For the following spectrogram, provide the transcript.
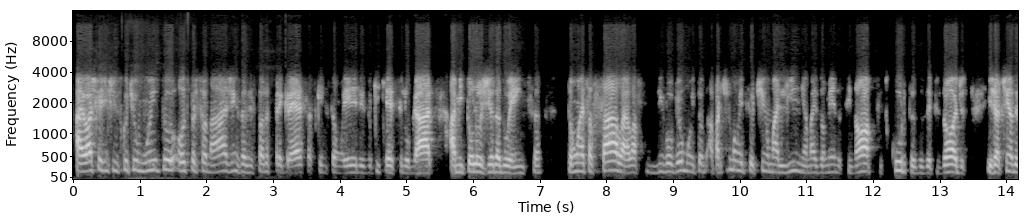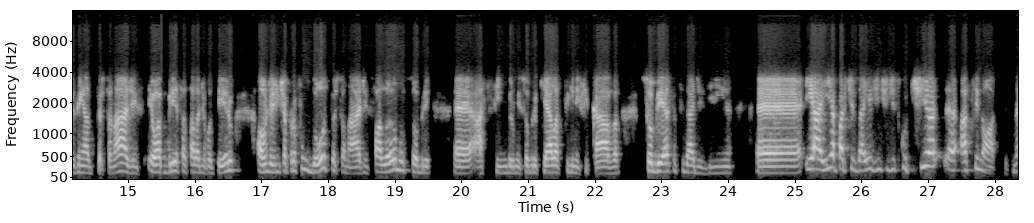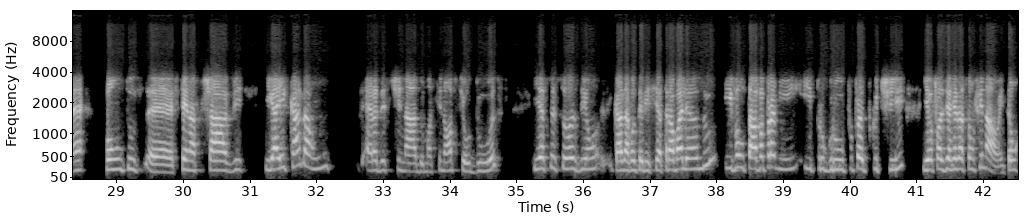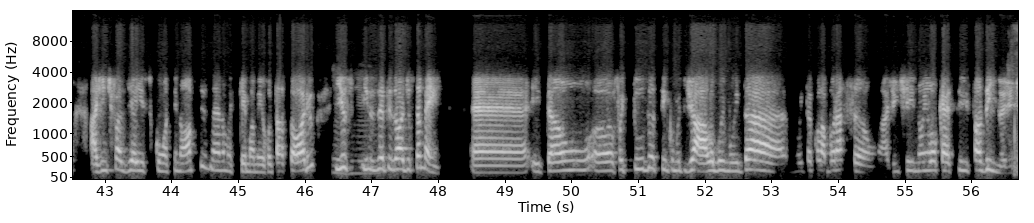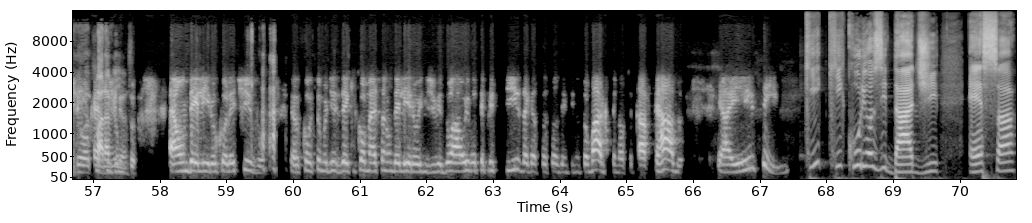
Ah, eu acho que a gente discutiu muito os personagens, as histórias pregressas, quem são eles, o que, é esse lugar, a mitologia da doença. Então, essa sala, ela desenvolveu muito. A partir do momento que eu tinha uma linha, mais ou menos, sinopses curtas dos episódios e já tinha desenhado personagens, eu abri essa sala de roteiro, onde a gente aprofundou os personagens, falamos sobre é, a síndrome, sobre o que ela significava, sobre essa cidadezinha. É, e aí, a partir daí, a gente discutia é, as sinopses, né? pontos, é, cenas-chave, e aí cada um era destinado uma sinopse ou duas, e as pessoas iam, cada roteirista ia trabalhando e voltava para mim e para o grupo para discutir, e eu fazia a redação final. Então, a gente fazia isso com as sinopses, né, num esquema meio rotatório, uhum. e, os, e, os, episódios também. É, então, uh, foi tudo assim com muito diálogo e muita, muita colaboração. A gente não enlouquece sozinho, a gente enlouquece junto é um delírio coletivo. Eu costumo dizer que começa num delírio individual e você precisa que as pessoas entrem no seu barco, senão você tá ferrado. E aí, sim. Que, que curiosidade essa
